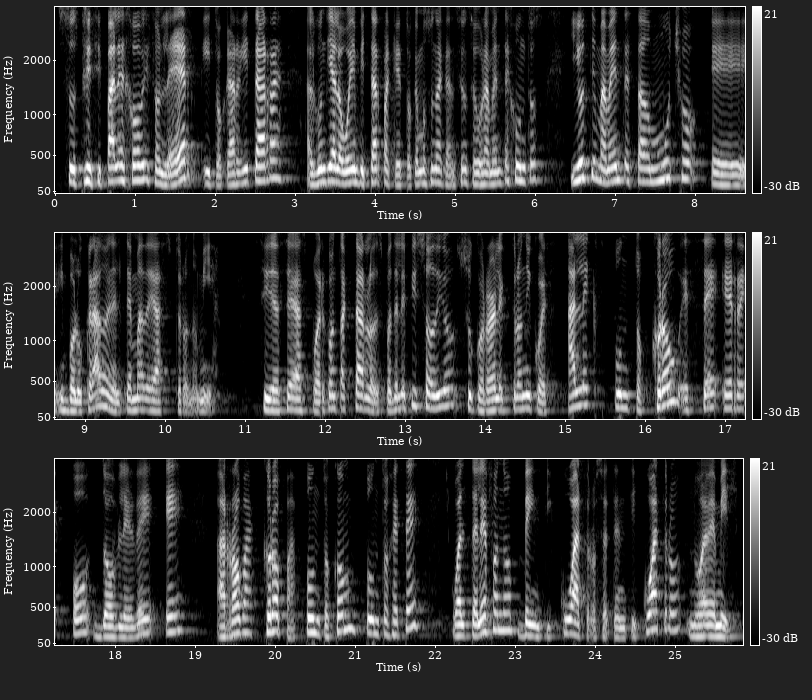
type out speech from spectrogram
Sus principales hobbies son leer y tocar guitarra. Algún día lo voy a invitar para que toquemos una canción seguramente juntos. Y últimamente he estado mucho eh, involucrado en el tema de astronomía. Si deseas poder contactarlo después del episodio, su correo electrónico es alex.crow, c r o w e arroba cropa.com.gt o al teléfono 2474 9000.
